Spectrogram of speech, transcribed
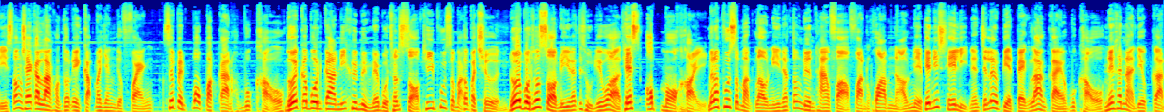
ลิสต้องใช้กำลังของตนเองกลับมายังเดอะแฟงซึ่งเป็นป้อมปราการของพวกเขา โดยกระบวนการนี้คือหนึ่งในบททดสอบที่ผู้สมัครต้องเผชิญ โดยบททดสอบนี้นะจะถูกเรียกว่า Test of มอไข่เมื่อผู้สมัครเหล่านี้นะต้องเดินทางฝ่าฟันความหนาวเหน็บเคนิสเฮลิกนั้นจะเริ่มเปลี่ยนแปลงร่างกายของพวกเขา ในขณะเดียวกัน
